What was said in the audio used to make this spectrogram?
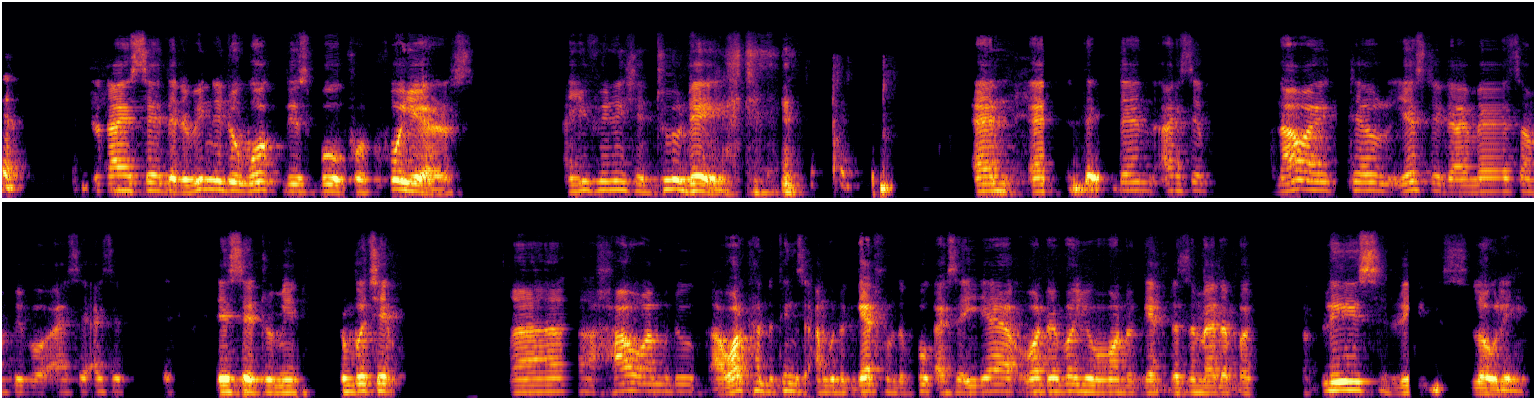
and I said that we need to work this book for four years, and you finish in two days. and and th- then I said, now I tell. Yesterday I met some people. I said, I said, they said to me, Rinpoche, uh, how I'm going to, uh, what kind of things I'm going to get from the book. I say, yeah, whatever you want to get doesn't matter, but please read slowly.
